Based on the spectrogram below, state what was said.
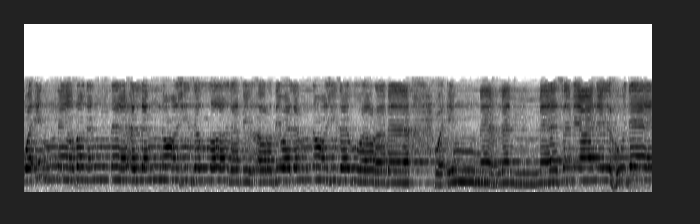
وإنا ظننا أن لن نعجز الله في الأرض ولن نعجزه هربا وإنا لما سمعنا الهدى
